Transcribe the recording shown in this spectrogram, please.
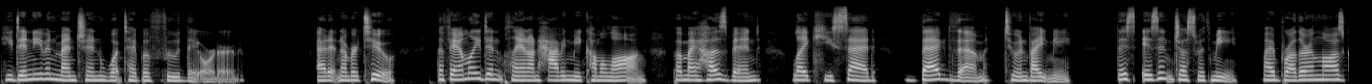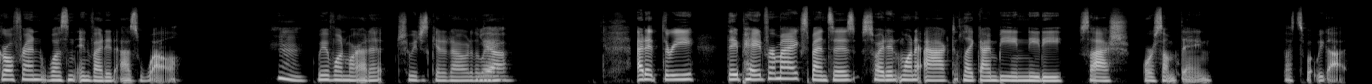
he didn't even mention what type of food they ordered. Edit number two, the family didn't plan on having me come along, but my husband, like he said, begged them to invite me. This isn't just with me. My brother in law's girlfriend wasn't invited as well. Hmm. We have one more edit. Should we just get it out of the way? Yeah. Edit three, they paid for my expenses, so I didn't want to act like I'm being needy slash or something. That's what we got.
